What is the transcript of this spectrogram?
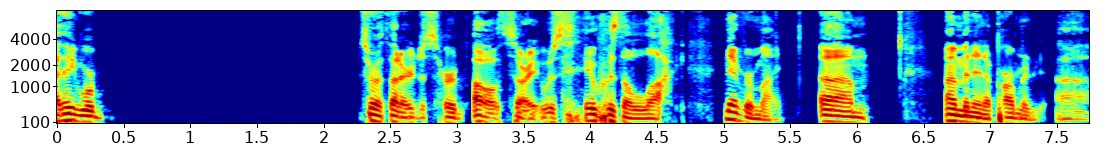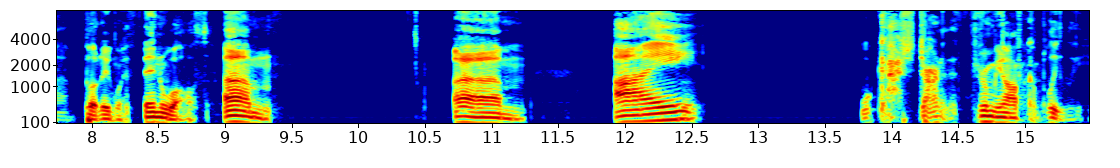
I think we're. Sorry, I thought I just heard. Oh, sorry, it was it was a lock. Never mind. Um, I'm in an apartment uh, building with thin walls. Um, um, I. Well, gosh darn it, that threw me off completely.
